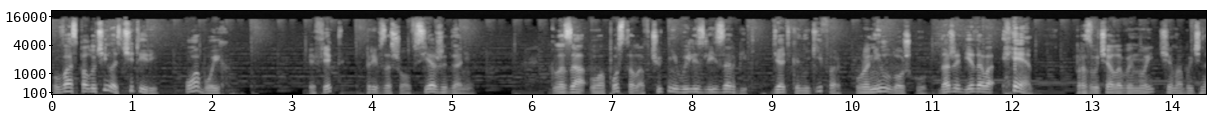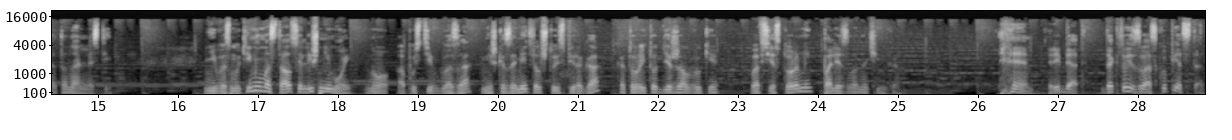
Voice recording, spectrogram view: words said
У вас получилось 4. У обоих. Эффект превзошел все ожидания. Глаза у апостолов чуть не вылезли из орбит. Дядька Никифор уронил ложку. Даже дедова «э» прозвучало в иной, чем обычно, тональности. Невозмутимым остался лишь немой, но, опустив глаза, Мишка заметил, что из пирога, который тот держал в руке, во все стороны полезла начинка. «Хм, ребят, да кто из вас купец-то?»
